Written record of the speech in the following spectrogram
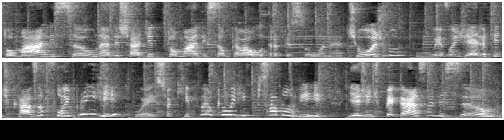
tomar a lição, né? Deixar de tomar a lição pela outra pessoa, né? De hoje o, evangelho aqui de casa foi pro Henrico. É isso aqui foi o que o Henrico precisava ouvir. E a gente pegar essa lição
